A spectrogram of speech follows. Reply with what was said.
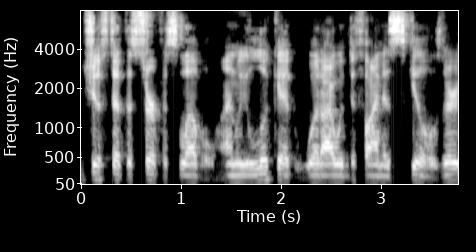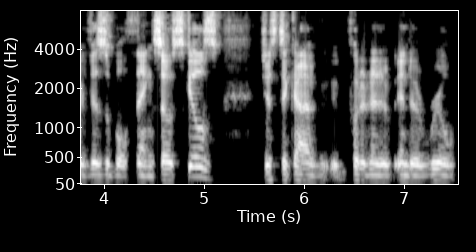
just at the surface level, and we look at what I would define as skills, very visible things. So, skills, just to kind of put it into, into real,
